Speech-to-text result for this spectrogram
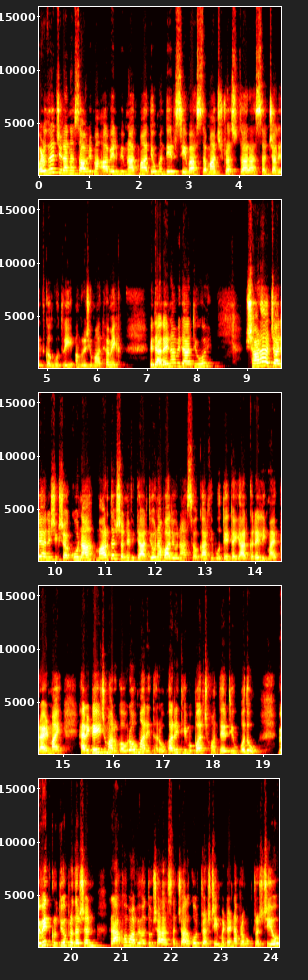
વડોદરા જિલ્લાના સાવલીમાં આવેલ ભીમનાથ મહાદેવ મંદિર સેવા સમાજ ટ્રસ્ટ દ્વારા સંચાલિત ગંગોત્રી અંગ્રેજી માધ્યમિક વિદ્યાલયના વિદ્યાર્થીઓએ શાળા આચાર્ય અને શિક્ષકોના માર્ગદર્શન અને વિદ્યાર્થીઓના વાલીઓના સહકારથી પોતે તૈયાર કરેલી માય પ્રાઇડ, માય હેરિટેજ, મારું ગૌરવ, મારી ધરોહર થીમ ઉપર છોતેરથી વધુ વિવિધ કૃતિઓ પ્રદર્શન રાખવામાં આવ્યું હતું. શાળા સંચાલકો, ટ્રસ્ટી મંડળના પ્રમુખ, ટ્રસ્ટીઓ,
